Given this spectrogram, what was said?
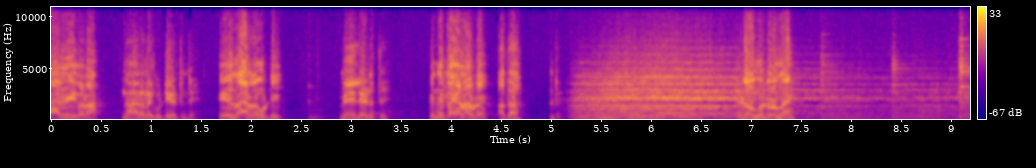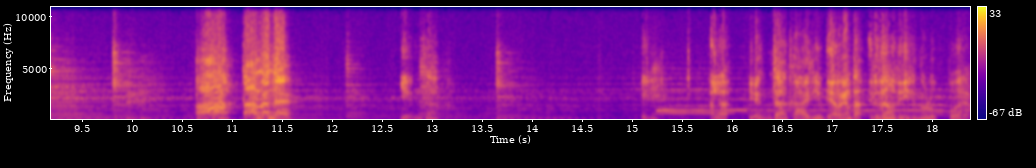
ഇതാരുടെ കട കട നാരായണക്കുട്ടിയേട്ടന്റെ ഏത് നാരായണക്കുട്ടി മേലെടുത്ത്. എന്നിട്ട് അയാൾ അവിടെ അതാ. എടോ അങ്ങോട്ട് വന്നേ. ആ താൻ തന്നെ. എന്താ? അല്ല എന്താ കാര്യം? ഇറങ്ങണ്ട ഇരുന്നാ മതി. ഇരുന്നോളൂ പോരാ.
